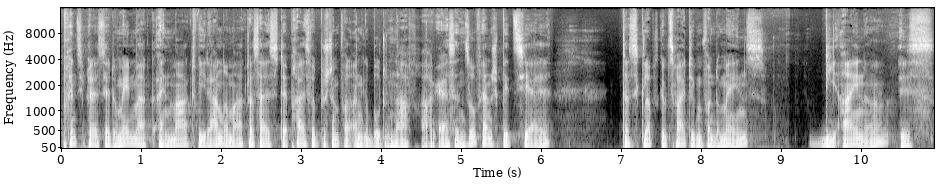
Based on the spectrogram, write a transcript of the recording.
prinzipiell ist der Domainmarkt ein Markt wie der andere Markt. Das heißt, der Preis wird bestimmt von Angebot und Nachfrage. Er ist insofern speziell, dass ich glaube, es gibt zwei Typen von Domains. Die eine ist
